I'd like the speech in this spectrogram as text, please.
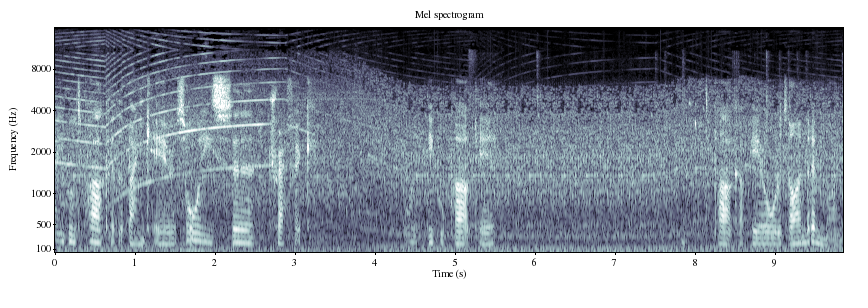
able to park at the bank here. It's always uh, traffic All the people parked here. To park up here all the time, but never mind.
